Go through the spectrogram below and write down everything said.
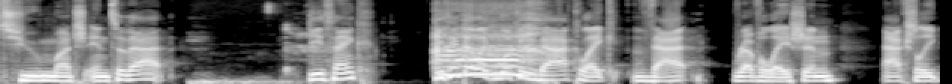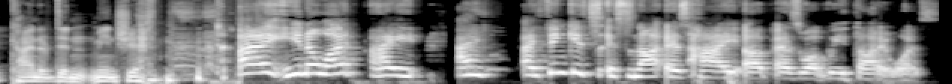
too much into that? Do you think? Do you think that like Ah. looking back, like that revelation actually kind of didn't mean shit? I you know what I I I think it's it's not as high up as what we thought it was.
